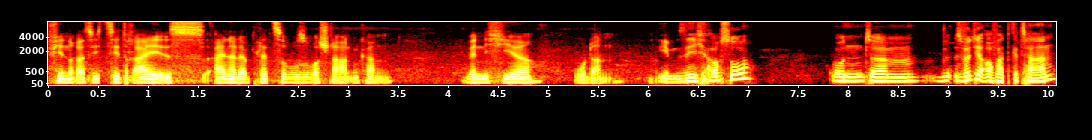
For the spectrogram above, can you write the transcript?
34C3 ist einer der Plätze, wo sowas starten kann. Wenn nicht hier, wo dann? Eben sehe ich auch so. Und ähm, es wird ja auch was getan.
